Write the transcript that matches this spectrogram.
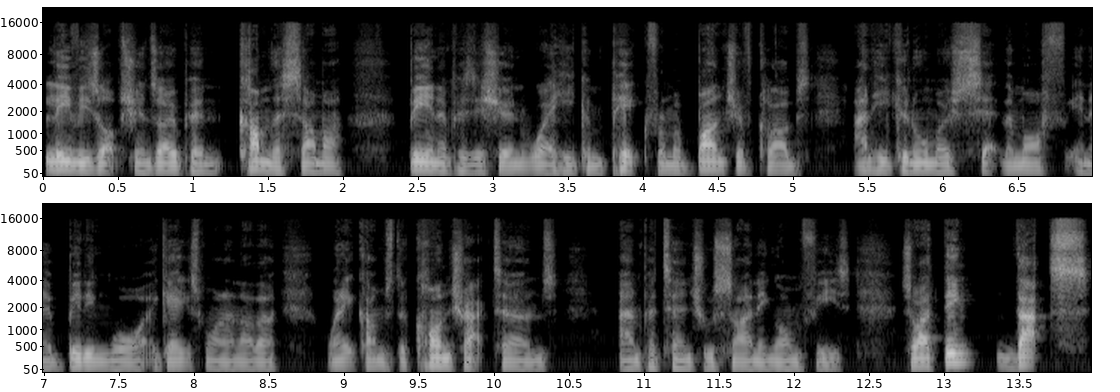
leave his options open, come the summer, be in a position where he can pick from a bunch of clubs and he can almost set them off in a bidding war against one another when it comes to contract terms and potential signing on fees. So I think that's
